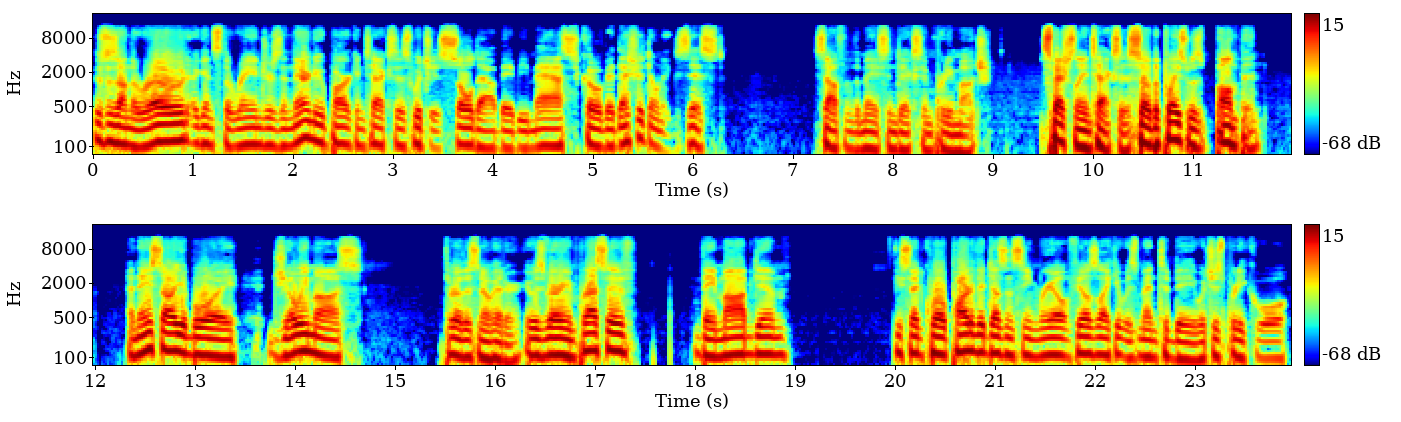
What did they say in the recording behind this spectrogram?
This was on the road against the Rangers in their new park in Texas, which is sold out, baby. Mass COVID. That shit don't exist south of the Mason Dixon, pretty much, especially in Texas. So the place was bumping and they saw your boy Joey Moss throw this no hitter. It was very impressive. They mobbed him. He said, quote, part of it doesn't seem real. It feels like it was meant to be, which is pretty cool.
